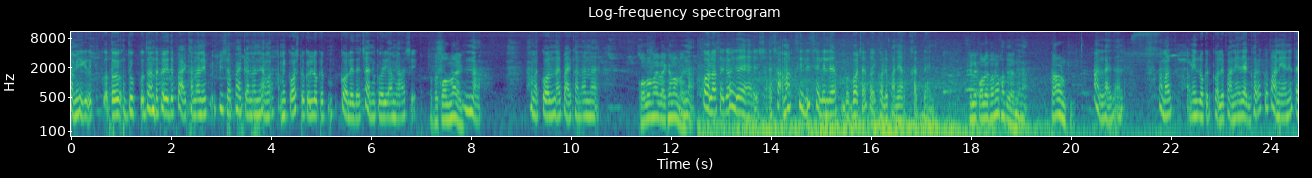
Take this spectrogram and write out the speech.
আমি কত দুঃখ যন্ত্রণা করি যে পায়খানা নিয়ে পিসা পায়খানা নিয়ে আমার। আমি কষ্ট করে লোকের কলে দেয় ছান করি আমি আসি। কল নাই? না আমার কল নাই পায়খানা নাই। কলও নাই পায়খানাও নাই? না কল আছে আমার ছেলে ছেলে বছর তো কলে পানি আর খাত দেয় না। ছেলে পানিও খেতে দেয় না? কারণ কি? আল্লাহ জানে। আমার আমি লোকের কলে পানি এক ঘর করে পানি আনি তা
